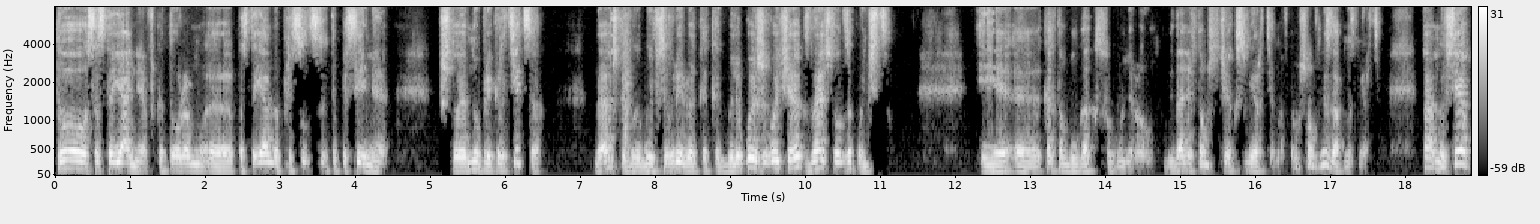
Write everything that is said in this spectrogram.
то состояние, в котором э, постоянно присутствует опасение, что одно прекратится, да, чтобы мы все время, как, как бы любой живой человек знает, что он закончится. И э, как там Булгаков сформулировал? Беда не в том, что человек смертен, а в том, что он внезапно смертен. Да, мы все,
